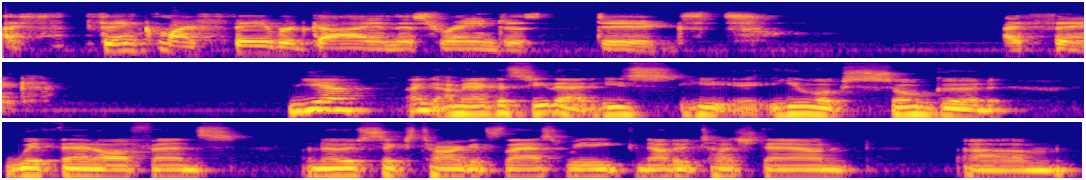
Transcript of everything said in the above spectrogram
I think my favorite guy in this range is Diggs. I think. Yeah, I, I mean, I could see that. He's he he looks so good with that offense. Another six targets last week, another touchdown. Um,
